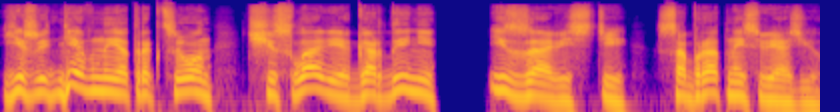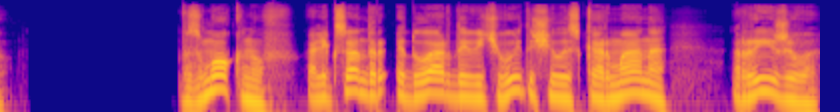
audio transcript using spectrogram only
ежедневный аттракцион тщеславия, гордыни и зависти с обратной связью. Взмокнув, Александр Эдуардович вытащил из кармана рыжего,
